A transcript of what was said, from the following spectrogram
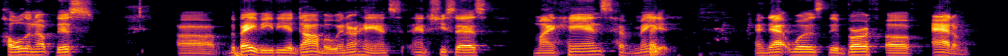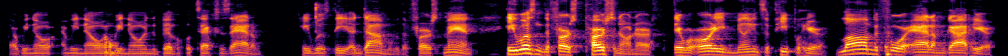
holding up this uh, the baby, the Adamu, in her hands, and she says, "My hands have made it," and that was the birth of Adam. That we know, and we know, and we know in the biblical text is Adam. He was the Adamu, the first man. He wasn't the first person on earth. There were already millions of people here long before Adam got here.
